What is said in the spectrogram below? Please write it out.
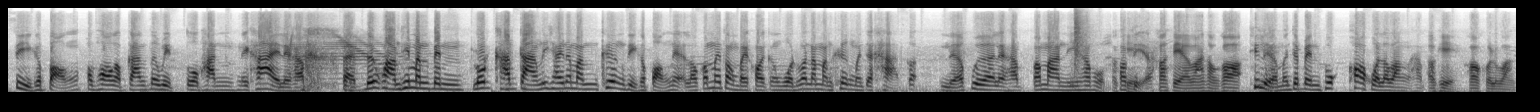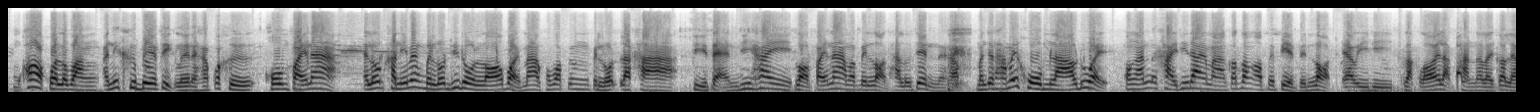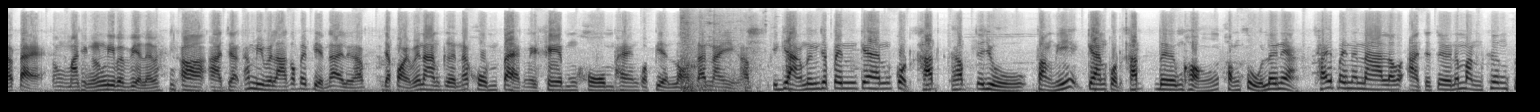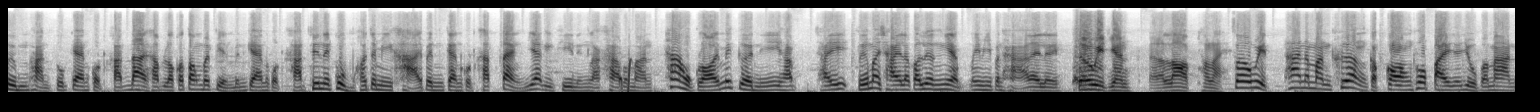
4 กระป๋อง พอๆกับการเซอร์วิสตัวพันในค่ายเลยครับ แต่ด้วยความที่มันเป็นรถคัสกลางที่ใช้น้ำมันเครื่องสี่กระป๋องเนี่ยเราก็ไม่ต้องไปคอยกังวลว่าน้ำมันเครื่องมันจะขาดก็เหลือเฟือเลยครับ ประมาณนี้ครับผมโอข้อเคเสียข้อเสียประมาณสองข้อที่เหลือมันจะเป็นพวกข้อควรระวังอะครับโอเค ข้อควรระวังผมข้อควรระวัง อันนี้คือเบสิกเลยนะครับก็คือโคมไฟหน้าไอ้รถคันนี้แม่งเป็นรถที่โดนล้อบ่อยมาก เพราะว่ามันเป็นรถราคา 4 0 0แสนที่ให้หลอดไฟหน้ามาเป็นหลอดฮาโลเจนนะครับ มันจะทำให้โคมล้าวด้วย เพราะงั้นใครที่ได้มาก็ต้องเอาไปเปลี่ยนเป็นหลอด LED หลักร้อยหลักพันอะไรก็แล้วแต่ต้องมาถึงต้องรีบไปเปลี่ยนเลยไหมอ่าอาจจะถ้ามีเวลาก็ไปเปลี่ยนได้เลยครับอย่าปล่อยไว้นานเกินถ้าโคมแตกในยเคมโคมแพงกว่าเปลี่ยนหลอดด้านในอีกครับอีกอย่างหนึ่งจะเป็นแกนกดคัดครับจะอยู่ฝั่งนี้แกนกดคัดเดิมของของศูนย์เลยเนี่ยใช้ไปนานๆเราอาจจะเจอน้ำมันเครื่องซึมผ่านตัวแกนกดคัดได้ครับเราก็ต้องไปเปลี่ยนเป็นแกนกดคัดที่ในกลุ่มเขาจะมีขายเป็นแกนกดคัดแต่งแยกอีกทีหนึ่งราคาประมาณ 5-600 ไม่เกินนี้ครับใช้ซื้อมาใช้แล้วก็เรื่องเงียบไม่มีปัญหาอะไรเลยเซอร์วิสกันแต่ละรอบเท่าไหร่เซอร์วิสถ้าน้ำมันเครื่องกับกองทั่วไปจะอยู่ประมาณ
